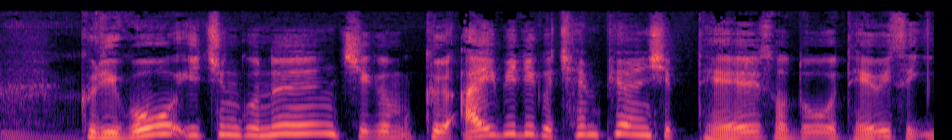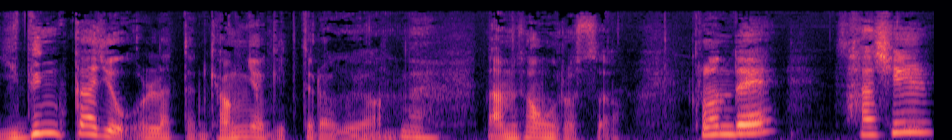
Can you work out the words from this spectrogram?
음. 그리고 이 친구는 지금 그 아이비리그 챔피언십 대회에서도 대회에서 2등까지 올랐던 경력이 있더라고요. 음. 네. 남성으로서. 그런데 사실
